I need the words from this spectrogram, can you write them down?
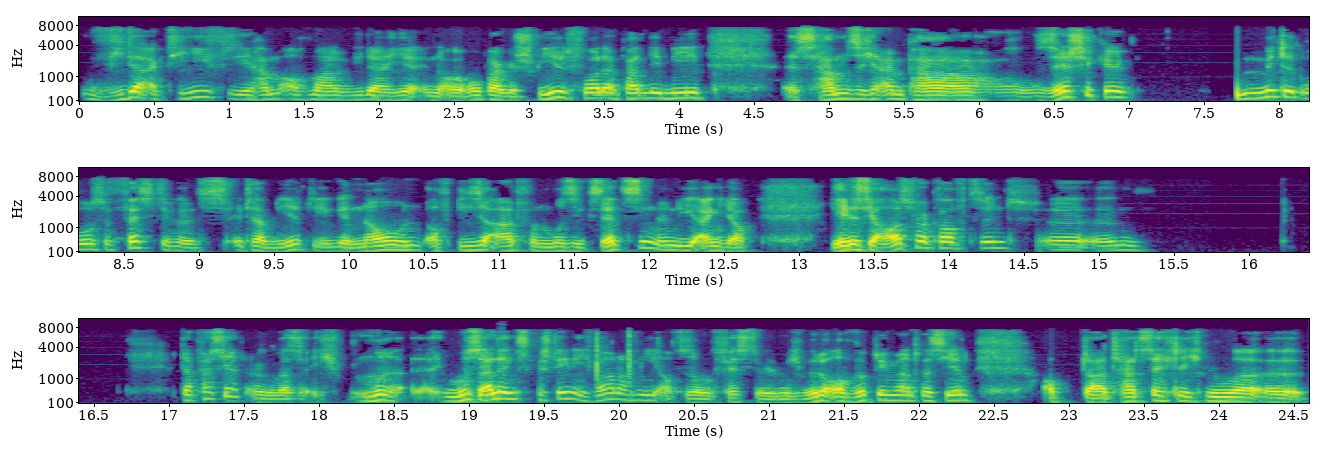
wieder aktiv. Sie haben auch mal wieder hier in Europa gespielt vor der Pandemie. Es haben sich ein paar sehr schicke mittelgroße Festivals etabliert, die genau auf diese Art von Musik setzen und die eigentlich auch jedes Jahr ausverkauft sind. Äh, ähm, da passiert irgendwas. Ich muss, ich muss, allerdings gestehen, ich war noch nie auf so einem Festival. Mich würde auch wirklich mal interessieren, ob da tatsächlich nur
